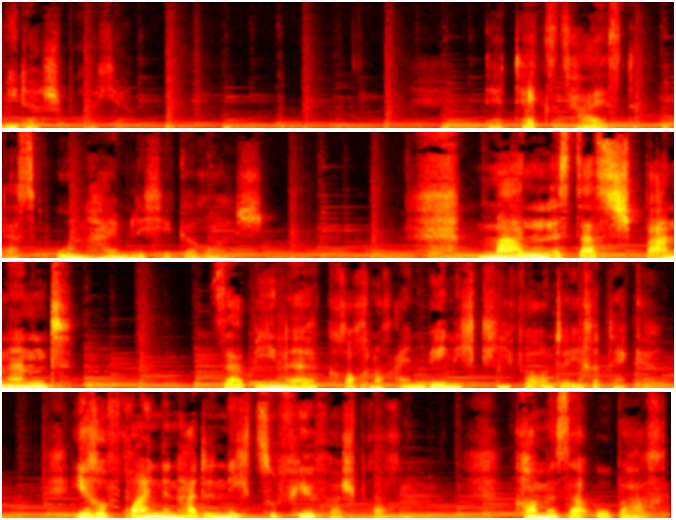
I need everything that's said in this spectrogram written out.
Widersprüche. Der Text heißt Das unheimliche Geräusch. Mann, ist das spannend! Sabine kroch noch ein wenig tiefer unter ihre Decke. Ihre Freundin hatte nicht zu viel versprochen. Kommissar Obacht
